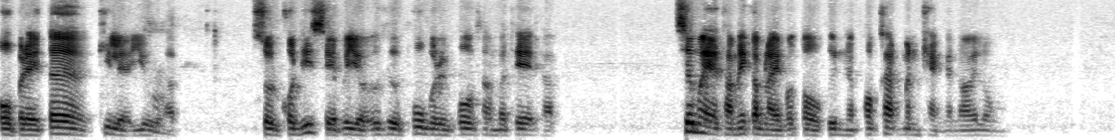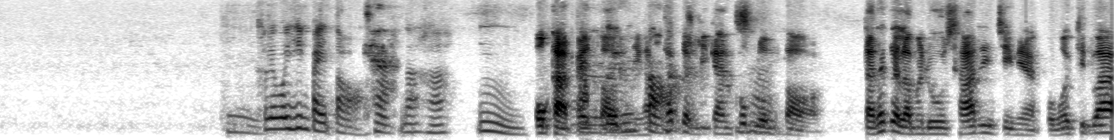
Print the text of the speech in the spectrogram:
โอเปอเรเตอร์ที่เหลืออยู่ครับ ส่วนคนที่เสียประโยชน์ก็คือผู้บริโภคทั้งประเทศครับ ซึ่งมันจะทำให้กำไรเขาโตขึ้นนะเพราะคัดมันแข่งกันน้อยลงอืมเขาเรียกว่ายิ่งไปต่อค่ะนะคะ อืม โอกาสไปต่อการลุ้นนี้ครับต่อถ้าเกิดมีการควบรวมต่อ แต่ถ้าเกิดเรามาดูชาร์ตจริงๆ เนี่ย ผมก็คิดว่า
